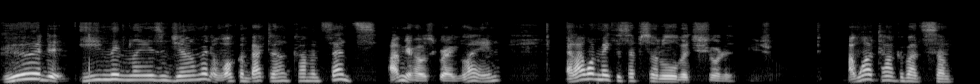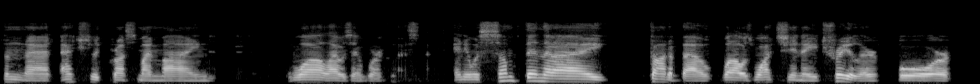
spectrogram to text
Good evening, ladies and gentlemen, and welcome back to Uncommon Sense. I'm your host, Greg Lane, and I want to make this episode a little bit shorter than usual. I want to talk about something that actually crossed my mind while I was at work last night, and it was something that I thought about while I was watching a trailer for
